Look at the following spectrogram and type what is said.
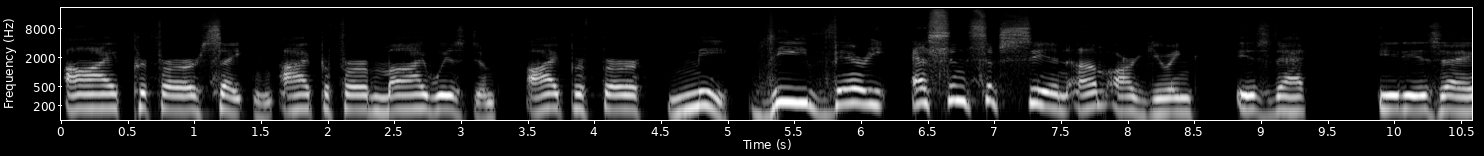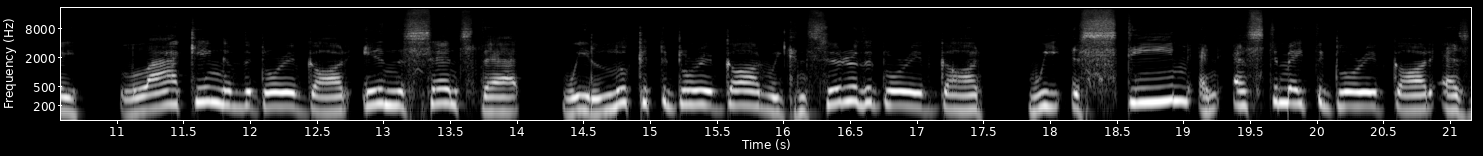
I prefer Satan. I prefer my wisdom. I prefer me. The very essence of sin, I'm arguing, is that it is a lacking of the glory of God in the sense that we look at the glory of God, we consider the glory of God, we esteem and estimate the glory of God as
